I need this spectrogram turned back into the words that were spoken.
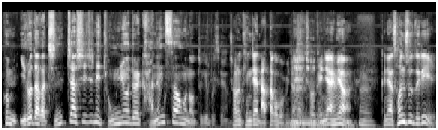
그럼 이러다가 진짜 시즌이 종료될 가능성은 어떻게 보세요? 저는 굉장히 낮다고 봅니다. 네, 저도. 왜냐하면 음. 그냥 선수들이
